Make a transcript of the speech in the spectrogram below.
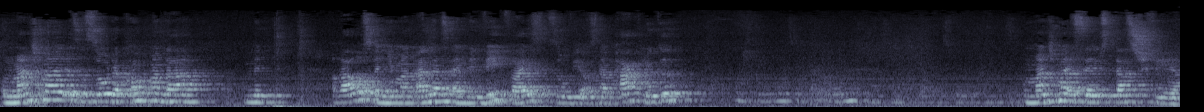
Und manchmal ist es so, da kommt man da mit raus, wenn jemand anders einen den Weg weist, so wie aus einer Parklücke. Und manchmal ist selbst das schwer.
